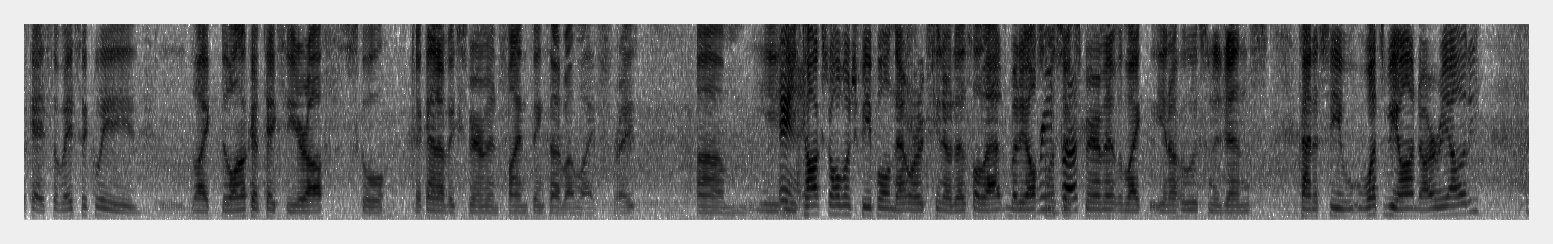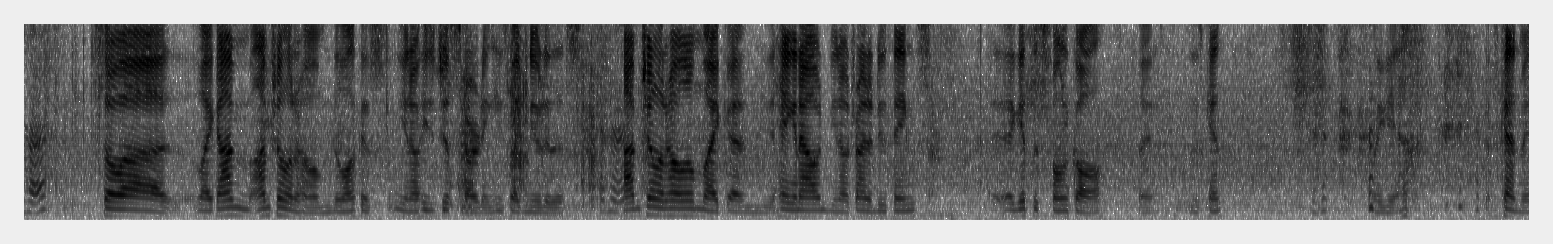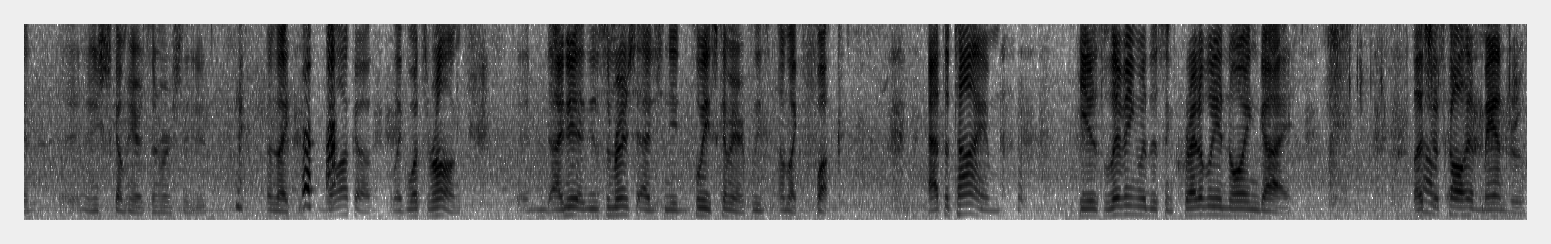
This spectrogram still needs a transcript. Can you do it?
Okay, so basically, like Delanka takes a year off school to kind of experiment, find things out about life, right? Um, he, he nice. talks to a whole bunch of people, networks, you know, does all that, but he also Read wants books. to experiment with like, you know, hallucinogens, kind of see what's beyond our reality. Uh-huh. So, uh, like, I'm I'm chilling at home. Delanka's, you know, he's just starting. He's like new to this. Uh-huh. I'm chilling at home, like, uh, hanging out, you know, trying to do things. I get this phone call. Say, is this Ken? Like, yeah. It's Ken, man. And you should come here. It's an emergency, dude. I'm like, Delanka, like, what's wrong? I need this emergency. I just need, please come here, please. I'm like, fuck. At the time, he is living with this incredibly annoying guy. Let's Oh, just call him Mandrew.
